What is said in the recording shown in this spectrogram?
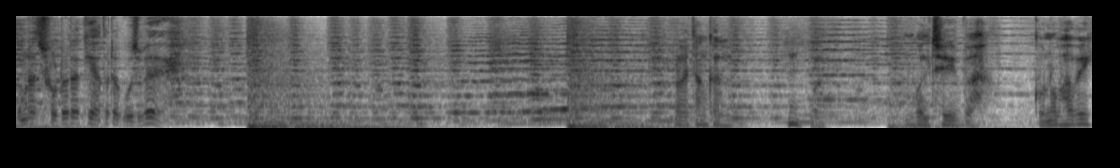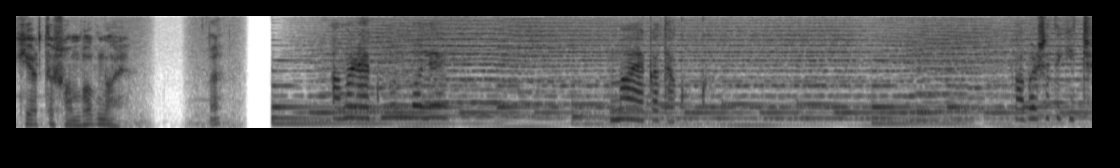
তোমরা ছোটরা কি এতটা বুঝবে? রোহিত আঙ্কাল বলছি কোনোভাবেই কি আর তা সম্ভব নয়? হ্যাঁ? আমার এক মন বলে মা একা থাকুক। বাবার সাথে কিচ্ছু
